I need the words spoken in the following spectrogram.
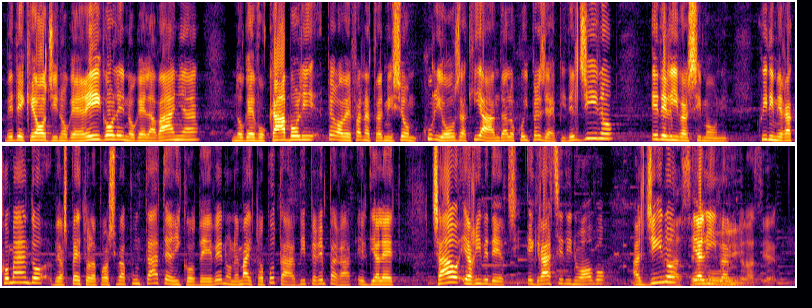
Vedete che oggi non è regole, non è lavagna, non è vocaboli, però vi fa una trasmissione curiosa chi andalo con i presepi del Gino e dell'Ivan Simoni. Quindi mi raccomando, vi aspetto alla prossima puntata e ricordate, non è mai troppo tardi per imparare il dialetto. Ciao e arrivederci e grazie di nuovo al Gino grazie e all'Ivan. Grazie.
